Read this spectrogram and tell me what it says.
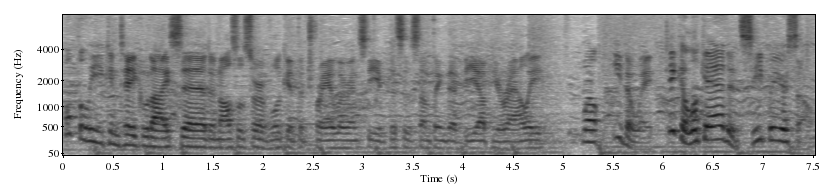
Hopefully you can take what I said and also sort of look at the trailer and see if this is something that be up your alley. Well, either way, take a look at it and see for yourself.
